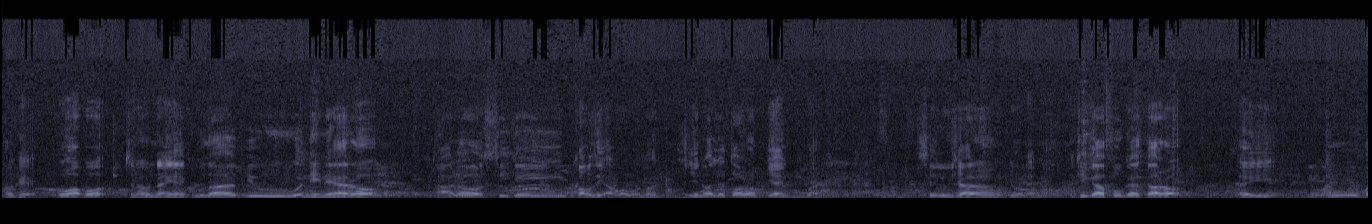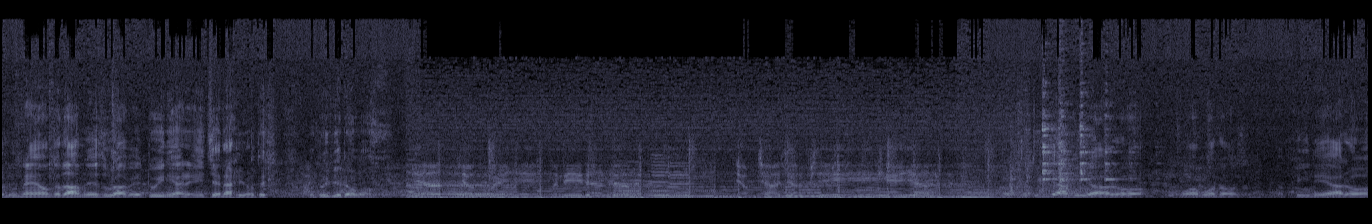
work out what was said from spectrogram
ဟုတ်ကဲ့ဟိုပါပေါ့ကျွန်တော်တို့နိုင်ငံကူသားပြုအနေနဲ့ကတော့ ဒါတော့စီကိန်းကောင်းစီအောင်ပါပေါ့နော်အရင်တော့လည်းတော့တော့ပြန်မှုပါတယ်စိတ်လူရှားတော့မပြောနိုင်ပါဘူးအဓိက focus ကတော့အဲဟိုဘယ်လိုနိုင်အောင်ကစားမလဲဆိုတာပဲတွေးနေရတယ်ကျန်တာတွေတော့သိမတွေးပြတော့ပါဘူးပြန်ပြောင်းွယ်ရင်မနေတဲ့လို့ယောက်ျားကြဖြစ်ခဲ့ရဟိုတတိယမိတာကတော့ဟိုပါပေါ့နော်အဖေနဲ့ကတော့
